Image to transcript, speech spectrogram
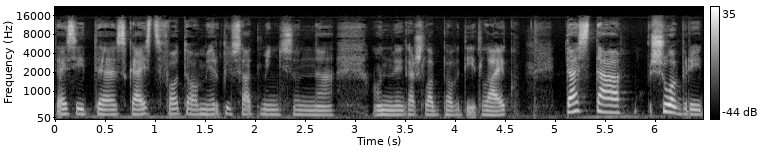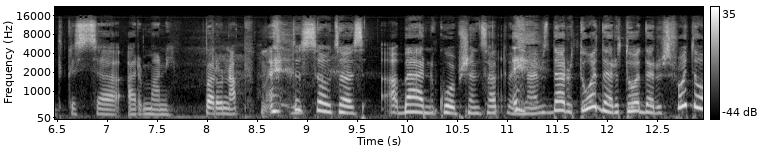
taisīt uh, skaistas foto, mirkļus, atmiņas un, uh, un vienkārši labi pavadīt laiku. Tas tā šobrīd, kas uh, ar mani par un ap. Tas saucās bērnu kopšanas atvaļinājums. Daru to, daru to, daru šo to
